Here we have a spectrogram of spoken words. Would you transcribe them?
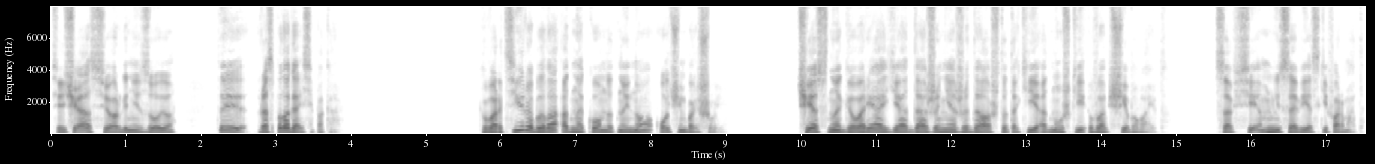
Сейчас все организую. Ты располагайся пока. Квартира была однокомнатной, но очень большой. Честно говоря, я даже не ожидал, что такие однушки вообще бывают. Совсем не советский формат.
